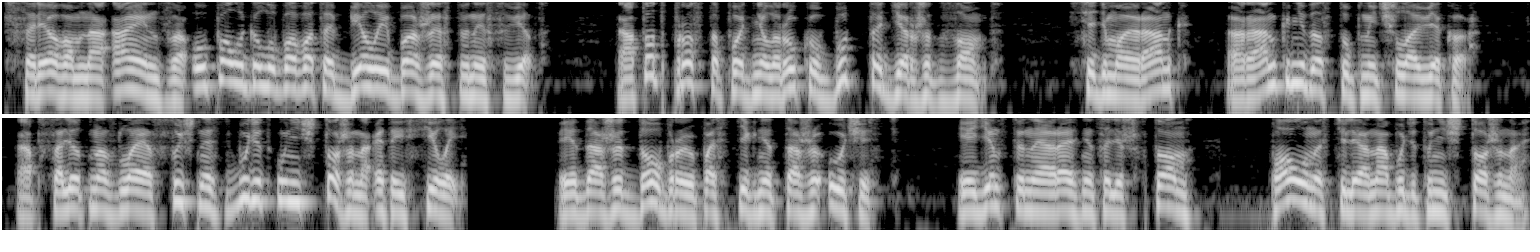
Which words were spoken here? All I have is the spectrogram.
С рёвом на Айнза упал голубовато-белый божественный свет, а тот просто поднял руку, будто держит зонт. Седьмой ранг – ранг, недоступный человеку. Абсолютно злая сущность будет уничтожена этой силой. И даже добрую постигнет та же участь. Единственная разница лишь в том, полностью ли она будет уничтожена,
